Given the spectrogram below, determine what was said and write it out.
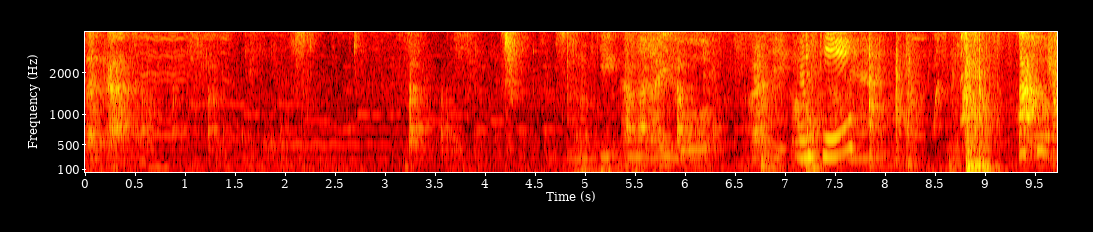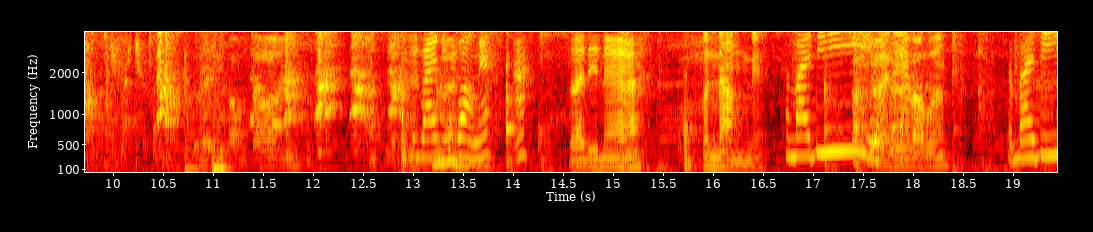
จัดการน้ำ คิงทำอะไรอยู่สวัสดีก่อนน้ำคิง สวัสดีกล่องก่อนอะเสียงสบายดีกล่องเนี่ยอะสวัสดีนะคนดังเนี่ยสบายดี สวัสดีบ่าวเบิ้งสบายดี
